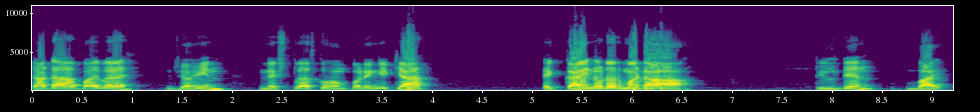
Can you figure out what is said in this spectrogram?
टाटा बाय बाय जय हिंद। नेक्स्ट क्लास को हम पढ़ेंगे क्या? Echinodermata till then bye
